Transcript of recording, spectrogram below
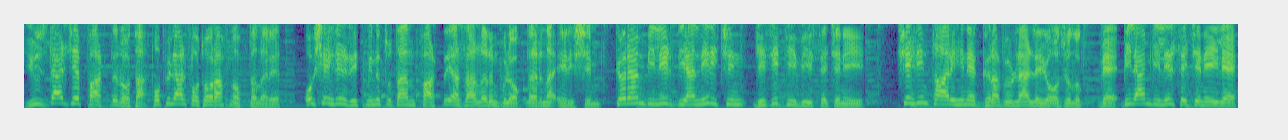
yüzlerce farklı rota, popüler fotoğraf noktaları, o şehrin ritmini tutan farklı yazarların bloglarına erişim, gören bilir diyenler için Gezi TV seçeneği, şehrin tarihine gravürlerle yolculuk ve bilen bilir seçeneğiyle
